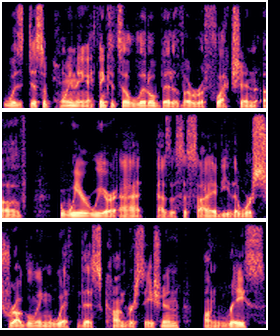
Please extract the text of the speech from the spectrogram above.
was disappointing. I think it's a little bit of a reflection of where we are at as a society that we're struggling with this conversation on race,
